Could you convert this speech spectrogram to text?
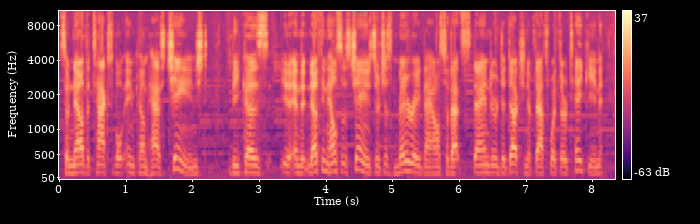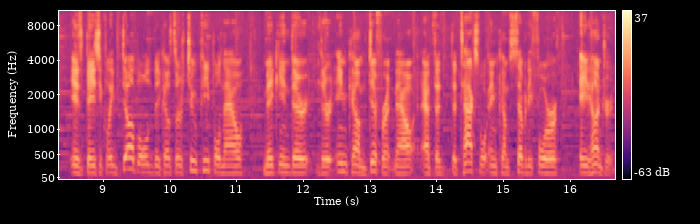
So now the taxable income has changed because and that nothing else has changed they're just married now so that standard deduction if that's what they're taking is basically doubled because there's two people now making their their income different now at the the taxable income 74 800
